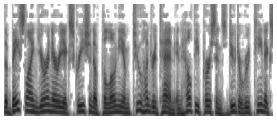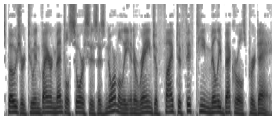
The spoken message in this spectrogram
The baseline urinary excretion of polonium-210 in healthy persons due to routine exposure to environmental sources is normally in a range of 5 to 15 millibecquerels per day.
